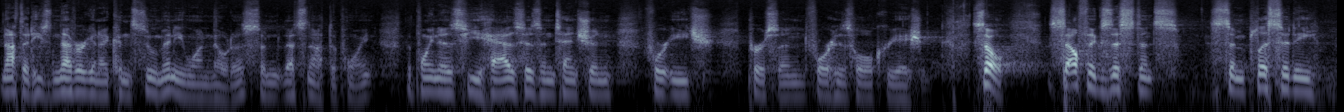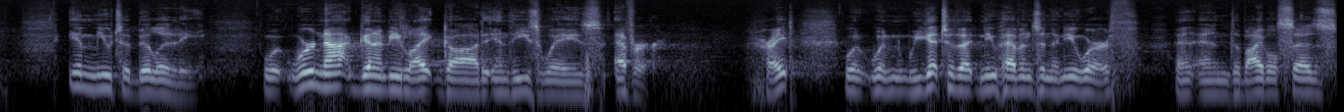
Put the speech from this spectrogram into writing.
Not that he's never going to consume anyone, notice, and that's not the point. The point is he has his intention for each person, for his whole creation. So, self existence, simplicity, immutability. We're not going to be like God in these ways ever right? When, when we get to that new heavens and the new earth, and, and the Bible says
